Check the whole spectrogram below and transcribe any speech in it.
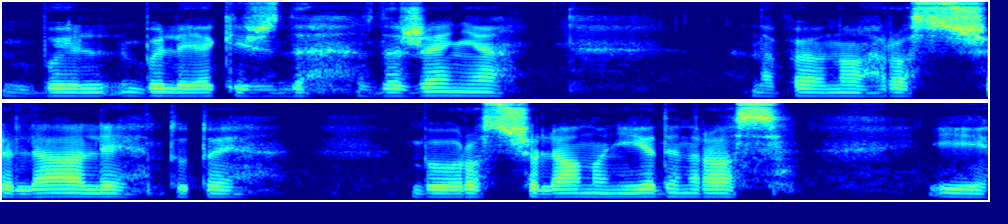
byli, byli jakieś zda- zdarzenia. Напевно, розстріляли. Тут було розстріляно не один раз. І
